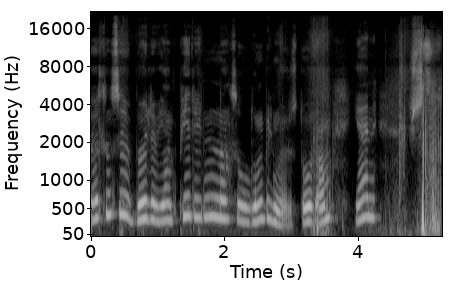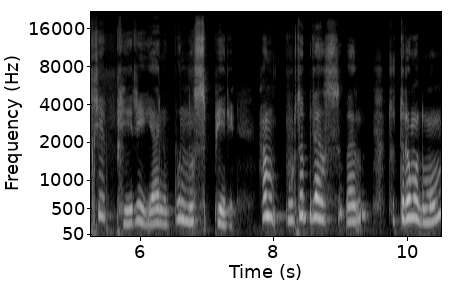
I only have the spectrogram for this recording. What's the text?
Hayatınızda böyle yani perinin nasıl olduğunu bilmiyoruz. Doğru ama yani sizce peri yani bu nasıl peri? Hem burada biraz ben tutturamadım ama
